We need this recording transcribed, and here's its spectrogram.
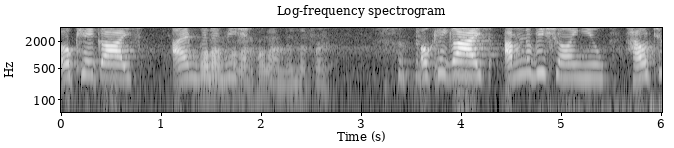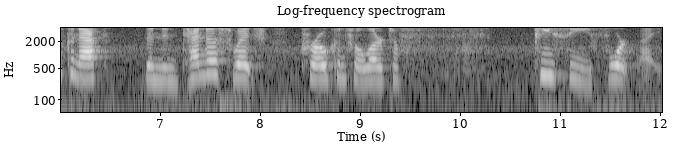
Okay, guys, I'm Hold gonna on, be. hold on, hold on, in the frame. Okay, guys, I'm gonna be showing you how to connect the Nintendo Switch Pro controller to PC Fortnite.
